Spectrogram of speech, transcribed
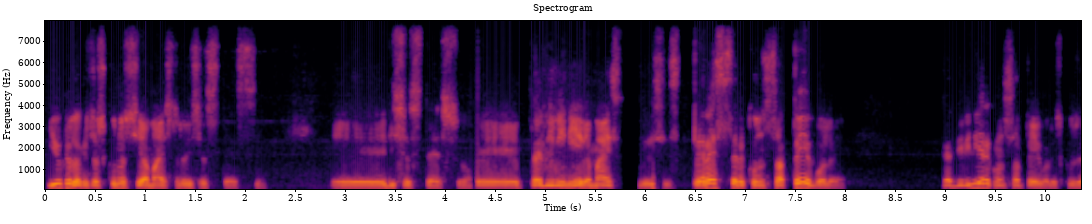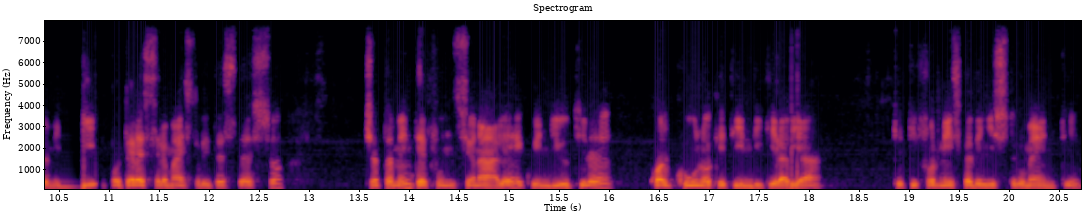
Io credo che ciascuno sia maestro di se stessi, eh, di se stesso. E per divenire maestro di se stesso, per essere consapevole, per divenire consapevole, scusami, di poter essere maestro di te stesso, certamente è funzionale e quindi utile qualcuno che ti indichi la via, che ti fornisca degli strumenti,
